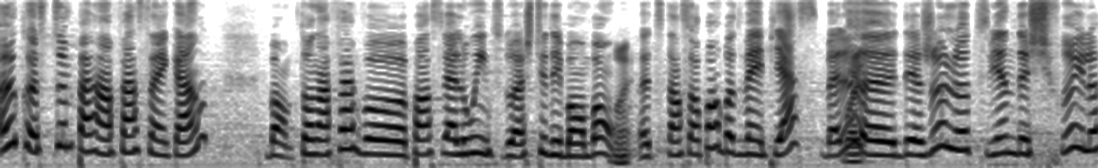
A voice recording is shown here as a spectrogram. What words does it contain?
un costume par enfant, 50. Bon, ton enfant va passer l'Halloween, tu dois acheter des bonbons. Ouais. Euh, tu t'en sors pas en bas de 20$. piastres. Ben là, Ouais. euh, déjà, là, tu viens de chiffrer. Là,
